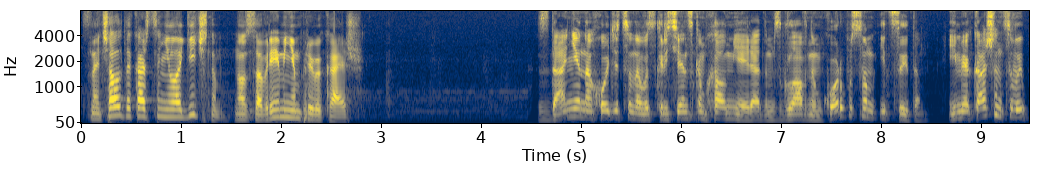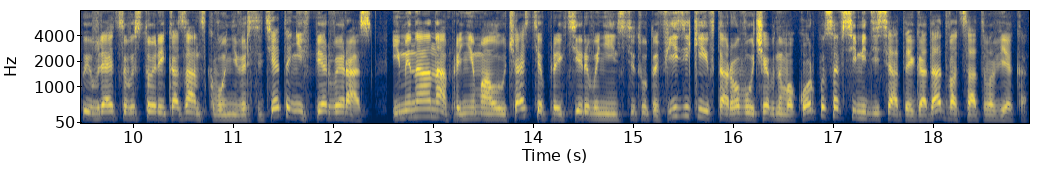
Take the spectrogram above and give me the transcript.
Сначала это кажется нелогичным, но со временем привыкаешь. Здание находится на Воскресенском холме, рядом с главным корпусом и ЦИТом. Имя Кашинцевой появляется в истории Казанского университета не в первый раз. Именно она принимала участие в проектировании Института физики и второго учебного корпуса в 70-е годы 20 века.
